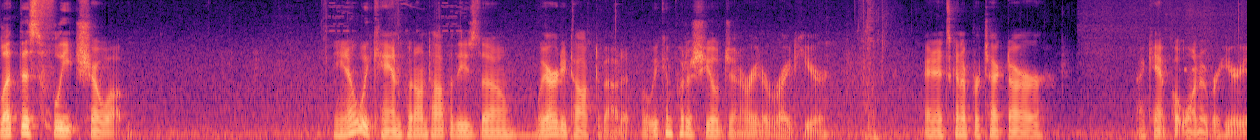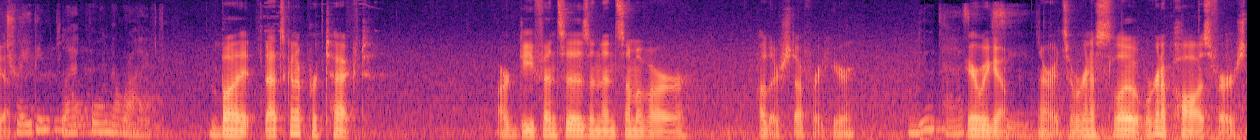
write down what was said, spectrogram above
Let this fleet show up. You know what we can put on top of these, though? We already talked about it, but we can put a shield generator right here. And it's going to protect our... I can't put one over here yet. Trading platform arrived. But that's going to protect our defenses and then some of our other stuff right here. Here we go. Alright, so we're going to slow... We're going to pause first.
